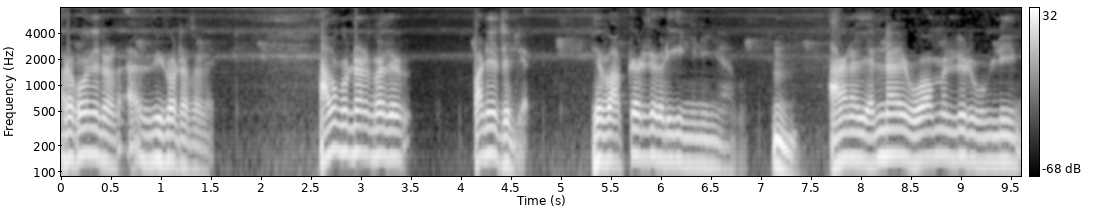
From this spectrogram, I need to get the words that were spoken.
അവിടെ കോന്നിട്ടുള്ള വീക്കോട്ടത്തോടെ അവൻ കൊണ്ടുവന്നപ്പോൾ അത് പണിയത്തില്ല. ഇത് വക്കെടുത്ത് കടിക്കും ഇങ്ങനെ ഇങ്ങനെയാകും. അങ്ങനെ എന്നെ ഓമല്ലൊരു ഉള്ളിയും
